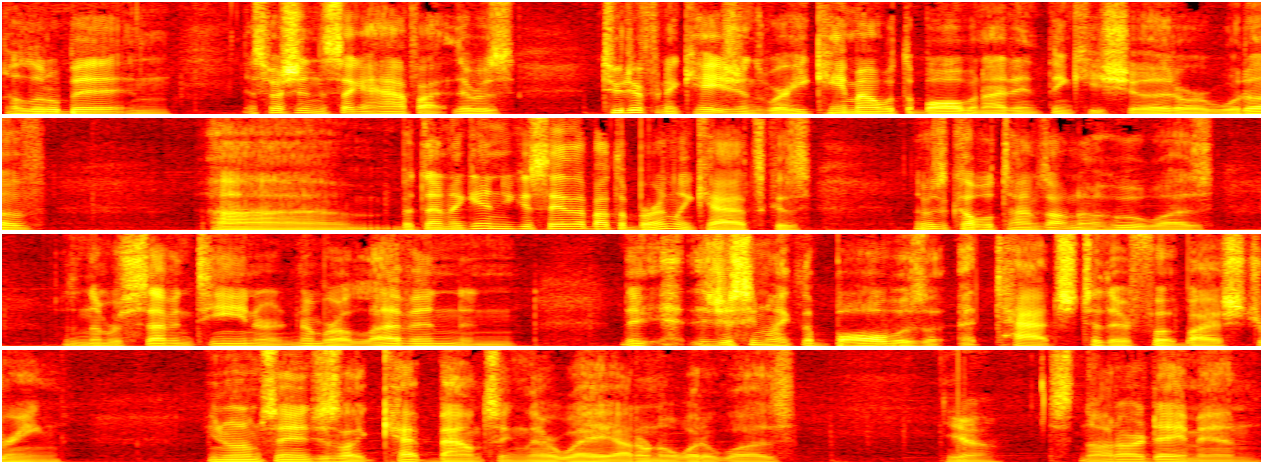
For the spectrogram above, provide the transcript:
a little bit, and especially in the second half, I, there was two different occasions where he came out with the ball when I didn't think he should or would have. Um, but then again, you could say that about the Burnley Cats because there was a couple times I don't know who it was, it was number seventeen or number eleven, and they it just seemed like the ball was attached to their foot by a string. You know what I'm saying? It just like kept bouncing their way. I don't know what it was. yeah. It's not our day, man.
